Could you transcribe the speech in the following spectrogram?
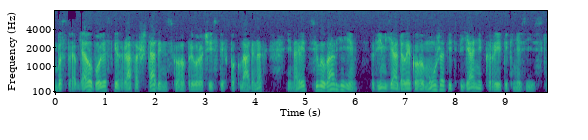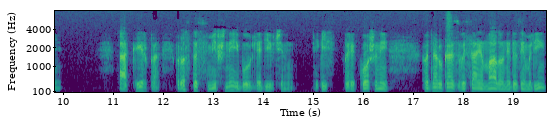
бо справляв обов'язки графа Штадинського при урочистих покладинах і навіть цілував її в ім'я далекого мужа під п'яні крики князівські. А Кирпа просто смішний був для дівчини, якийсь перекошений, одна рука звисає мало не до землі,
